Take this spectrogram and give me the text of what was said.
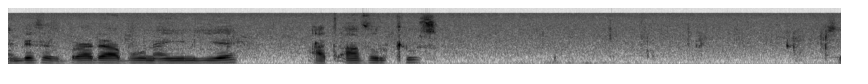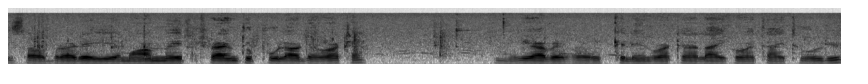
and this is brother abu naim here at Africus. This is our brother here, Mohammed, trying to pull out the water. And we have a very clean water like what I told you.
